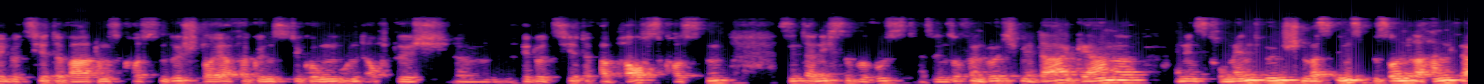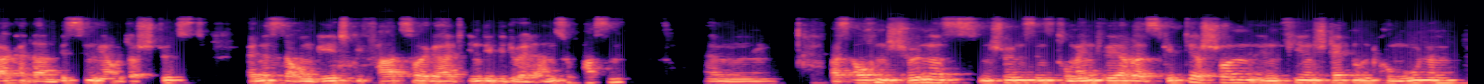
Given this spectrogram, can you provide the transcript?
reduzierte Wartungskosten, durch Steuervergünstigungen und auch durch ähm, reduzierte Verbrauchskosten sind da nicht so bewusst. Also insofern würde ich mir da gerne ein Instrument wünschen, was insbesondere Handwerker da ein bisschen mehr unterstützt, wenn es darum geht, die Fahrzeuge halt individuell anzupassen. Ähm, was auch ein schönes, ein schönes Instrument wäre, es gibt ja schon in vielen Städten und Kommunen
